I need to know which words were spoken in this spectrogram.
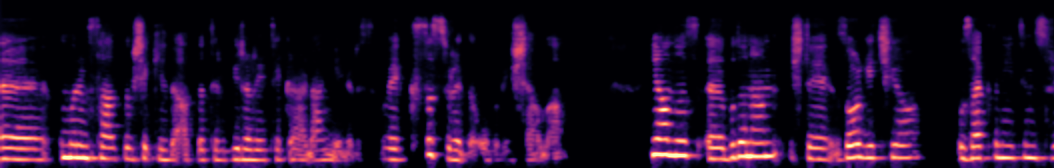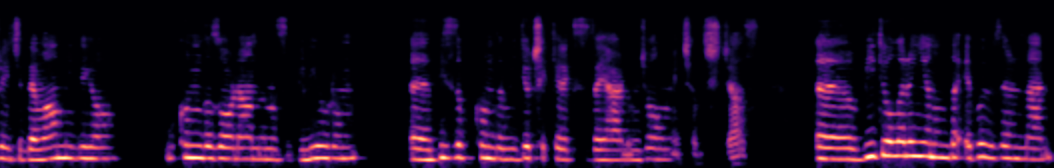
Ee, umarım sağlıklı bir şekilde atlatır, bir araya tekrardan geliriz ve kısa sürede olur inşallah. Yalnız e, bu dönem işte zor geçiyor. Uzaktan eğitim süreci devam ediyor. Bu konuda zorlandığınızı biliyorum. Ee, biz de bu konuda video çekerek size yardımcı olmaya çalışacağız. Ee, videoların yanında EBA üzerinden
